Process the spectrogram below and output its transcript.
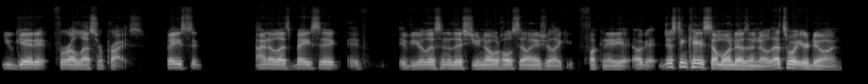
you get it for a lesser price. Basic. I know that's basic. If if you're listening to this, you know what wholesaling is. You're like fucking idiot. Okay, just in case someone doesn't know, that's what you're doing.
